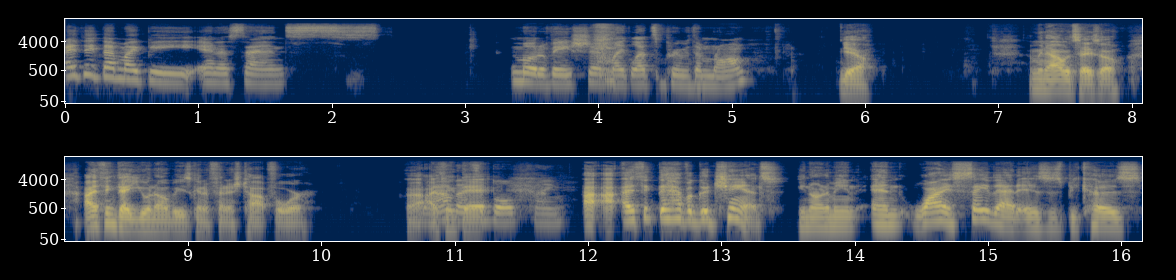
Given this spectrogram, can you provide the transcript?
I think that might be, in a sense, motivation. Like, let's prove them wrong. Yeah. I mean, I would say so. I think that UNLV is going to finish top four. Uh, I think that's they a bold claim. I, I think they have a good chance. You know what I mean? And why I say that is is because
